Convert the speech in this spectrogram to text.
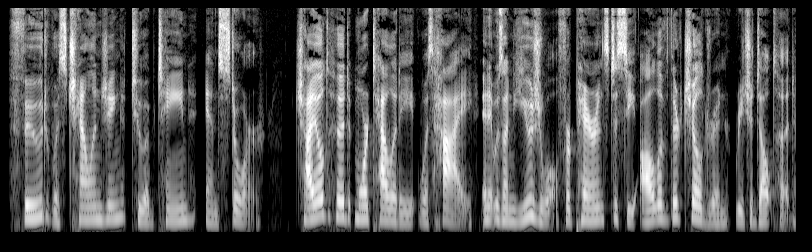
Food was challenging to obtain and store. Childhood mortality was high, and it was unusual for parents to see all of their children reach adulthood.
